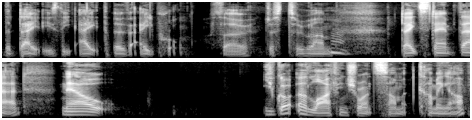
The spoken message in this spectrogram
the date is the 8th of April. So just to um, date stamp that. Now, you've got a life insurance summit coming up,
